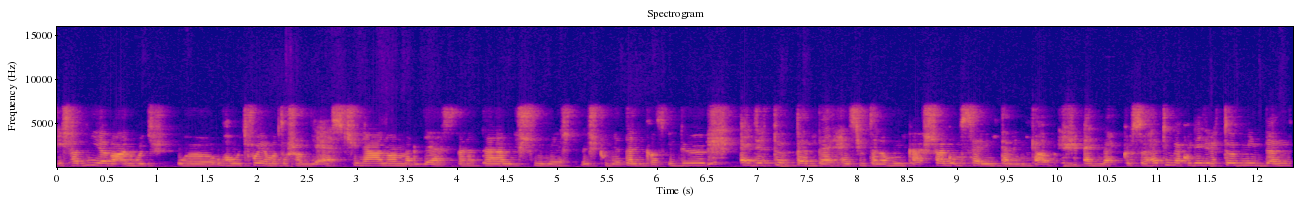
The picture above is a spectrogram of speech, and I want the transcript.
és hát nyilván, hogy ö, ahogy folyamatosan ugye ezt csinálom, mert ugye ezt szeretem, és, és, és ugye telik az idő, egyre több emberhez jut el a munkásságom, szerintem inkább ennek köszönhető, meg hogy egyre több minden,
